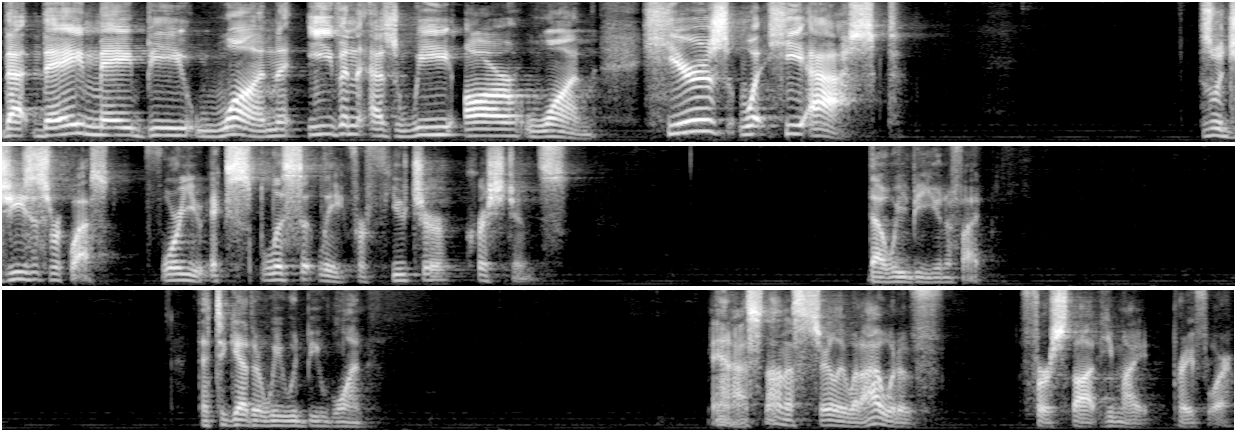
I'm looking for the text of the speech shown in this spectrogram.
that they may be one, even as we are one. Here's what he asked. This is what Jesus requests for you explicitly for future Christians that we be unified. That together we would be one. Man, that's not necessarily what I would have first thought he might pray for.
